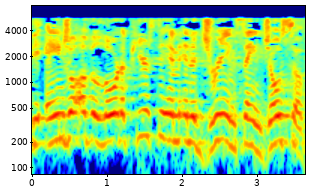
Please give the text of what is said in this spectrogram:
the angel of the Lord appears to him in a dream saying, Joseph,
